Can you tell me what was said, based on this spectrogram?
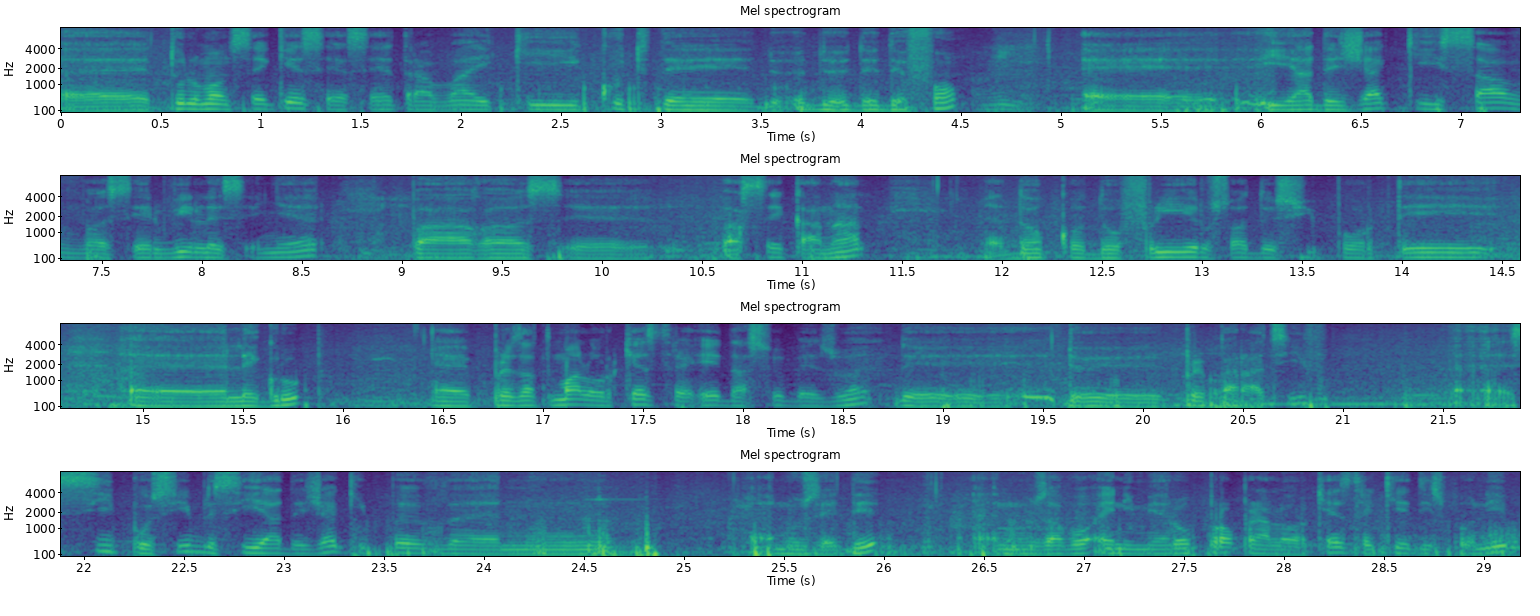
euh, tout le monde sait que c'est un travail qui coûte des de, fonds. Euh, il y a des gens qui savent servir le Seigneur par, euh, par ces canaux, donc d'offrir, soit de supporter les groupes. présentement, l'orchestre est dans ce besoin de, préparatifs. si possible, s'il y a des gens qui peuvent nous, nous aider, nous avons un numéro propre à l'orchestre qui est disponible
